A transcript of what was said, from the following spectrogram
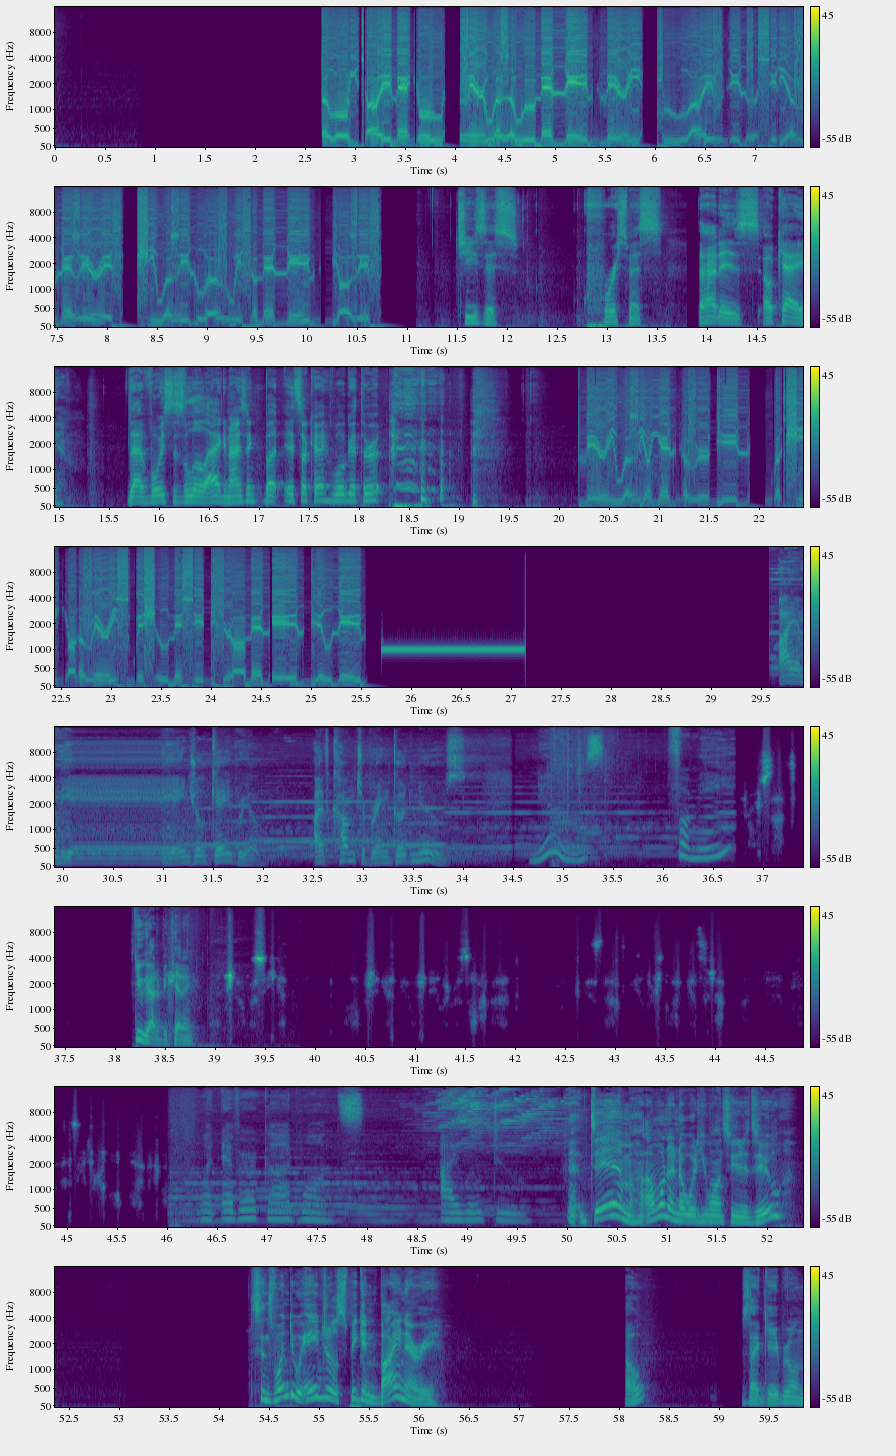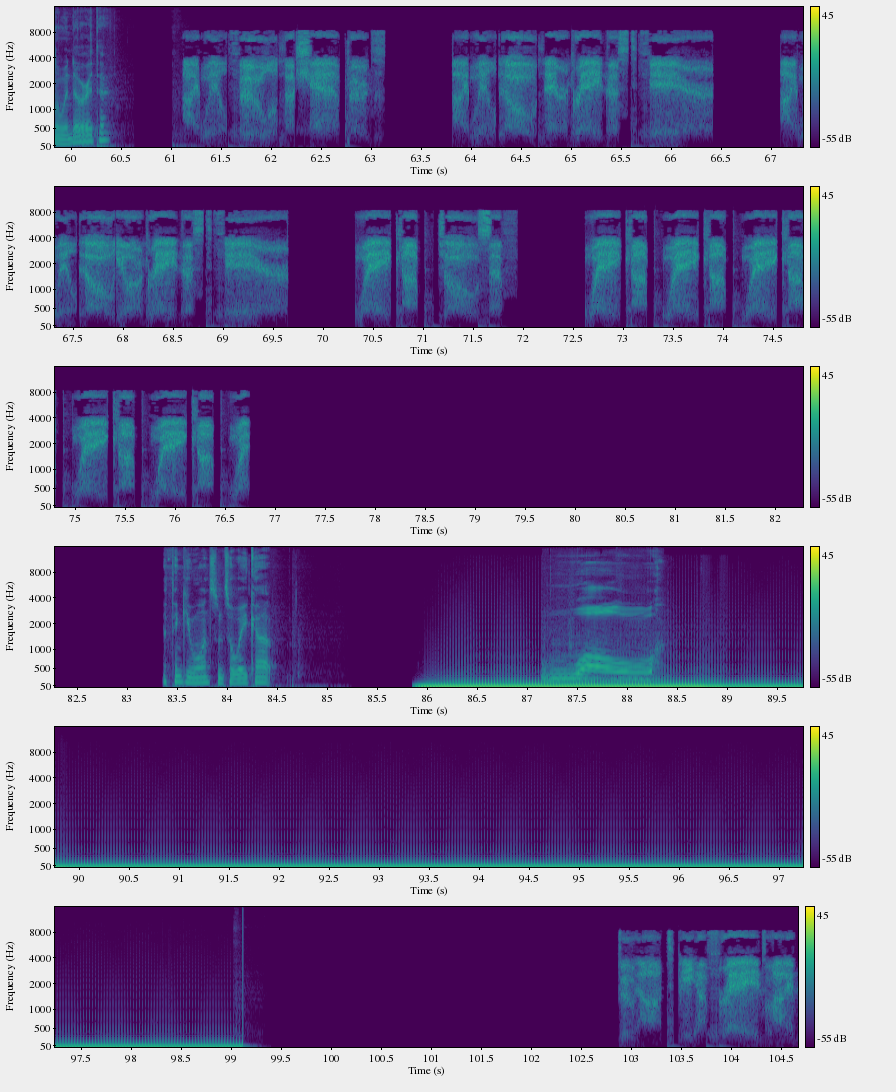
I bet you there was a woman named Mary who lived in the city of Nazareth. She was in love with a man named Joseph. Jesus Christmas. That is okay. That voice is a little agonizing, but it's okay. We'll get through it. Mary was yet a virgin, but she got a very special message from an angel named I am the, the angel Gabriel. I've come to bring good news. News? For me? you gotta be kidding. Whatever God wants, I will do. Damn, I want to know what he wants you to do. Since when do angels speak in binary? Oh? Is that Gabriel in the window right there? I will fool the shepherds. I will know their greatest fear. I will know your greatest fear. Wake up, Joseph. Wake up, wake up, wake up, wake up, wake up, wake I think he wants him to wake up. Whoa.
